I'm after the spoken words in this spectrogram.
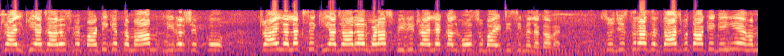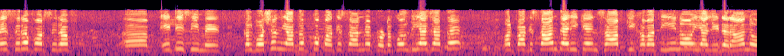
ट्रायल किया जा रहा है, उसमें पार्टी के तमाम लीडरशिप को ट्रायल अलग से किया जा रहा है और बड़ा स्पीडी ट्रायल है, कल वो सुबह एटीसी में लगा हुआ है। सो जिस तरह जरताज बता के गई है, हमें सिर्फ़ और सिर्फ़ एटीसी में कलभूषण यादव को पाकिस्तान में प्रोटोकॉल दिया जाता है और पाकिस्तान तहरीक इंसाफ की खातन हो या लीडरान हो,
